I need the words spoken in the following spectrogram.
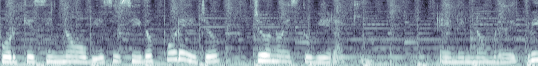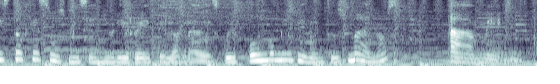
porque si no hubiese sido por ello, yo no estuviera aquí. En el nombre de Cristo Jesús, mi Señor y Rey, te lo agradezco y pongo mi vida en tus manos. Amén.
